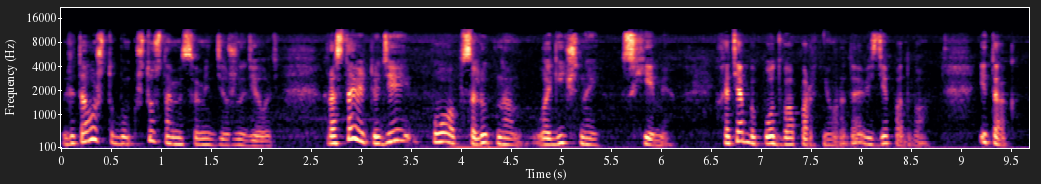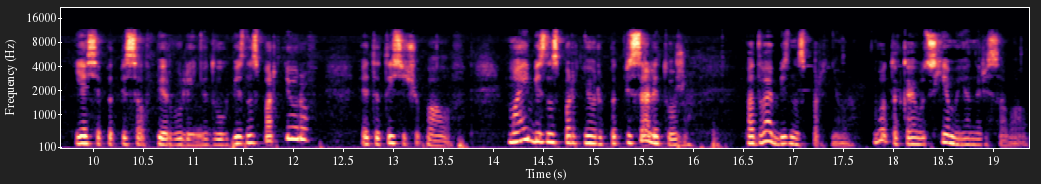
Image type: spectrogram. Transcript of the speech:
Для того, чтобы... Что с нами с вами должны делать? Расставить людей по абсолютно логичной схеме. Хотя бы по два партнера, да, везде по два. Итак, я себе подписал в первую линию двух бизнес-партнеров – это 1000 баллов. Мои бизнес-партнеры подписали тоже по два бизнес-партнера. Вот такая вот схема я нарисовала.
